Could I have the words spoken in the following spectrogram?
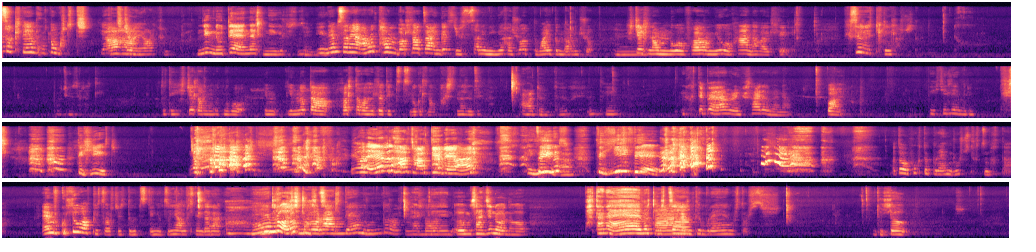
8 сар гэлтэй амар хурдан өнгөрчдөг шүү дээ. Яг ч юм. Нэг нүдэн анаал нэг л байсан. Яг 8 сарын 15 болоо за ингээд 9 сарын 1-ийнхаа шууд вайбнд орно шүү. Хичээл ном нөгөө форум юу хаана байгаа илээ. Тэгсээр хэтэл тэгэл авчдаг. Буучин сараад. Одоо тэг хичээл оронгууд нөгөө юм юмнуудаа хоолтойгоо холиод идсэн үг л нөгөө багш нар зэг. Аа дүнтэй. Тийм. Ихтэй би амар excited байна. Бай. Би хичээлээ амар юм. Тэг хийгээч. Ямар амар харж мард юм бэ? Зинэс тэг хийдээ. Одоо хүүхдүүд бүр амар өөрчлөгдсөн баг та. Амар глоу пиц орж ирдэг үстэй нэг зуны амралтын дараа. Өндөр олж муураад амар өндөр олж. Харин өм санжи нөгөө нөгөө батана амар турцсан. Тийм бүр амар турсан шүү. Төлөө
